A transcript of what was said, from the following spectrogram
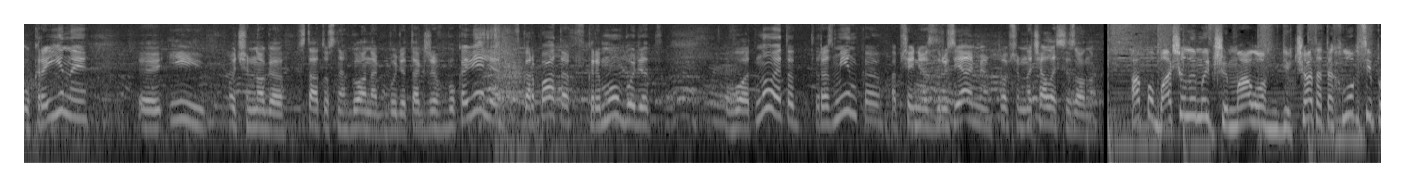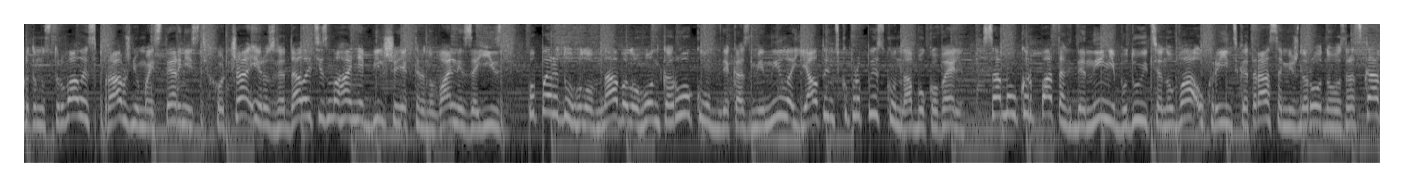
Украины. э, И очень много статусных гонок будет также в Буковеле, в Карпатах, в Крыму будет. Вот. Ну, это разминка, общение с друзьями. В общем, начало сезона. А побачили ми чимало. Дівчата та хлопці продемонстрували справжню майстерність, хоча і розглядали ці змагання більше як тренувальний заїзд. Попереду головна велогонка року, яка змінила ялтинську прописку на Буковель. Саме у Карпатах, де нині будується нова українська траса міжнародного зразка,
